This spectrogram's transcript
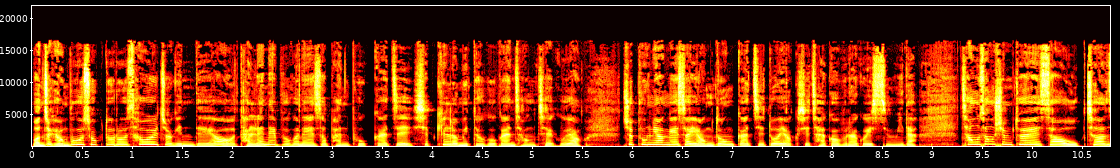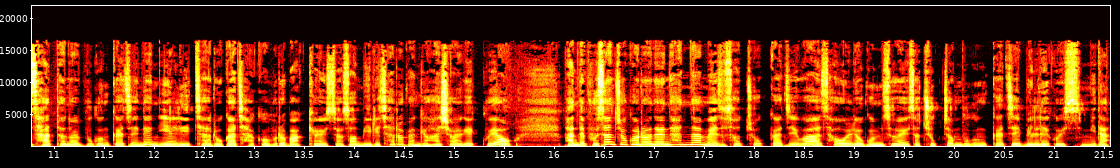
먼저 경부고속도로 서울 쪽인데요. 달래내 부근에서 반포까지 10km 구간 정체고요. 추풍령에서 영동까지도 역시 작업을 하고 있습니다. 청송 쉼터에서 옥천 4터널 부근까지는 1, 2차로가 작업으로 막혀 있어서 미리 차로 변경하셔야겠고요. 반대 부산 쪽으로는 한남에서 서초까지와 서울 요금소에서 죽전 부근까지 밀리고 있습니다.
